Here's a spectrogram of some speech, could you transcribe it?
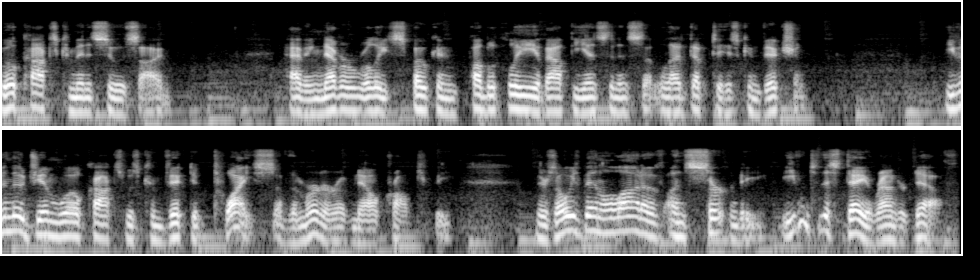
Wilcox committed suicide, having never really spoken publicly about the incidents that led up to his conviction. Even though Jim Wilcox was convicted twice of the murder of Nell Cropsey, there's always been a lot of uncertainty, even to this day, around her death.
